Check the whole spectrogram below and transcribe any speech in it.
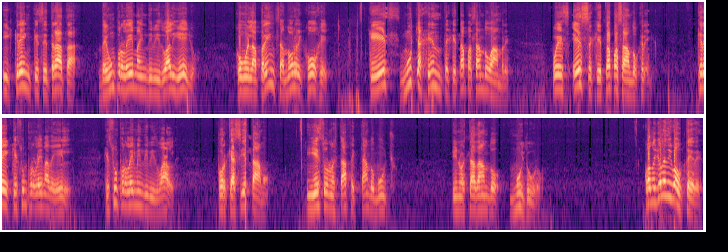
y creen que se trata de un problema individual y ellos, como en la prensa no recoge que es mucha gente que está pasando hambre, pues ese que está pasando cree, cree que es un problema de él, que es un problema individual, porque así estamos y eso nos está afectando mucho y nos está dando muy duro. Cuando yo le digo a ustedes,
